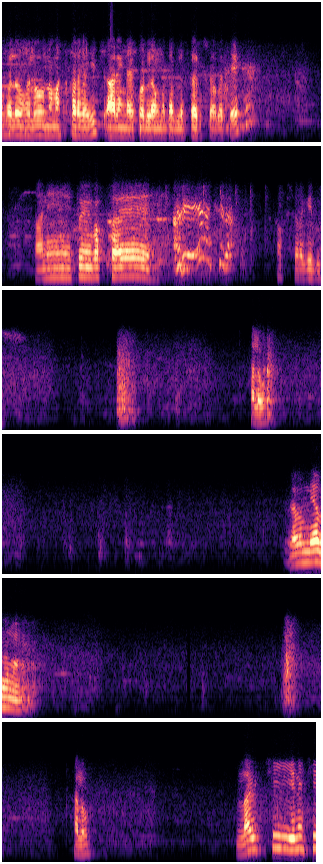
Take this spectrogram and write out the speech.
हॅलो हॅलो नमस्कार गाईज आर एन गायकोडलामध्ये आपलं सर स्वागत आहे. आणि तुम्ही बघताय अक्षरा अक्षरा गेली. हॅलो. मॅडम मी अजून हॅलो. लाईटची येण्याची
